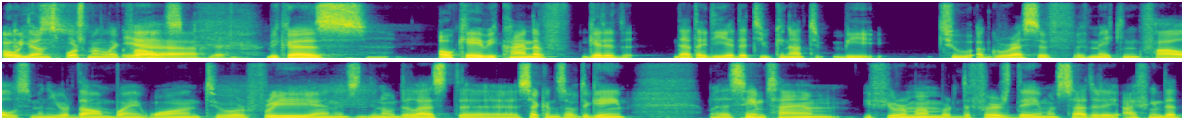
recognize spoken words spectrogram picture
Oh, and the unsportsmanlike fouls. Yeah. because okay we kind of get it that idea that you cannot be too aggressive with making fouls when you're down by one two or three and it's you know the last uh, seconds of the game but at the same time if you remember the first game on saturday i think that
